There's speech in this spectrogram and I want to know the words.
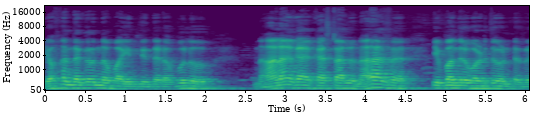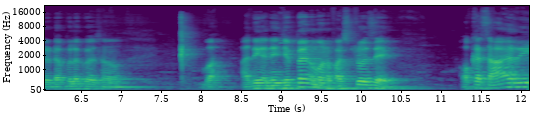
ఎవరి దగ్గర ఉందబ్బా ఇంత ఇంత డబ్బులు? నానా క- కష్టాలు నానా ఇబ్బందులు పడుతూ ఉంటారు డబ్బుల కోసం. వా అదే నేను చెప్పాను మన ఫస్ట్ రోజే. ఒకసారి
